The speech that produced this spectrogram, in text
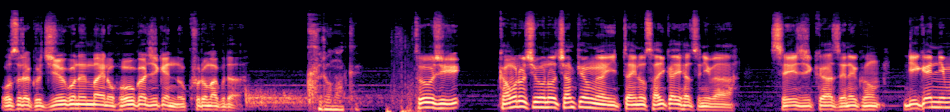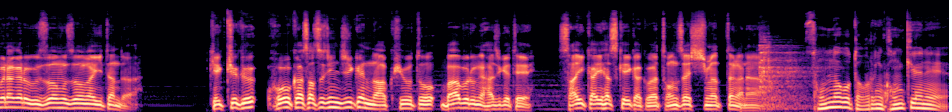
おそらく15年前の放火事件の黒幕だ。黒幕。当時カムロ町のチャンピオン街一帯の再開発には政治家ゼネコン利権に群がる有象無象がいたんだ。結局放火殺人事件の悪評とバブルがはじけて再開発計画は頓挫しちまったがな。そんなことは俺に関係ねえよ。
